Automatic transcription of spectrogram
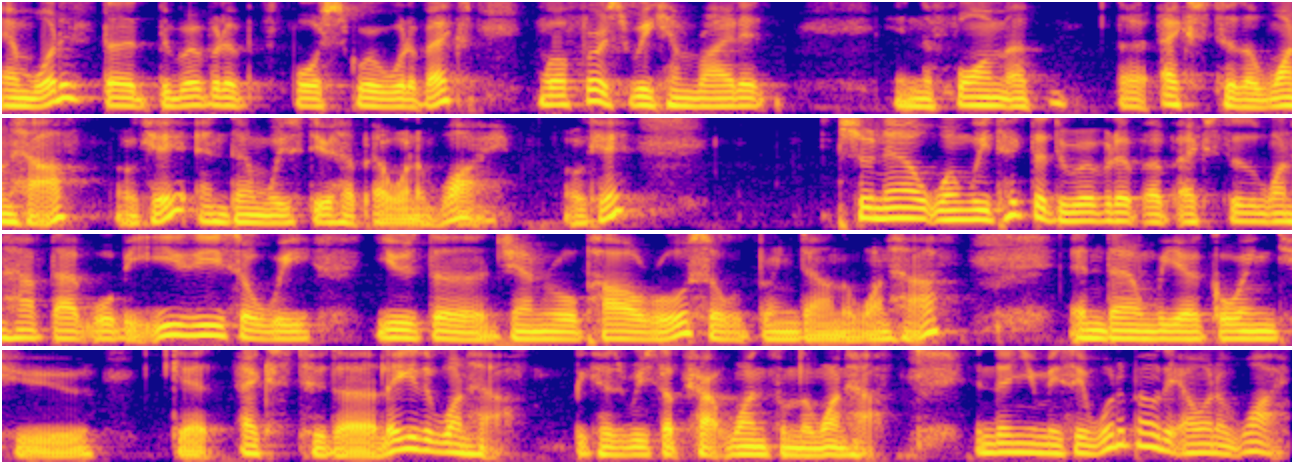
And what is the derivative for square root of x? Well, first we can write it in the form of the x to the 1 half, okay? And then we still have ln of y, okay? So now when we take the derivative of x to the 1 half, that will be easy. So we use the general power rule. So we bring down the 1 half. And then we are going to get x to the negative 1 half because we subtract 1 from the 1 half. And then you may say, what about the ln of y?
